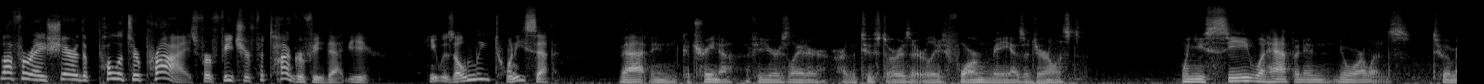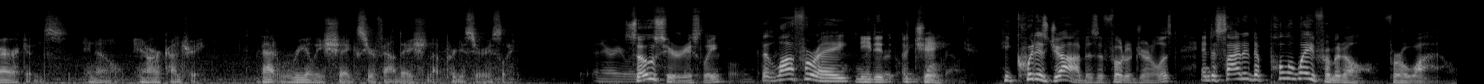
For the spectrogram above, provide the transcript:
Laforet shared the Pulitzer Prize for feature photography that year. He was only 27. That and Katrina, a few years later, are the two stories that really formed me as a journalist. When you see what happened in New Orleans to Americans, you know, in our country, that really shakes your foundation up pretty seriously. So seriously that Laforet needed a change. He quit his job as a photojournalist and decided to pull away from it all for a while.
